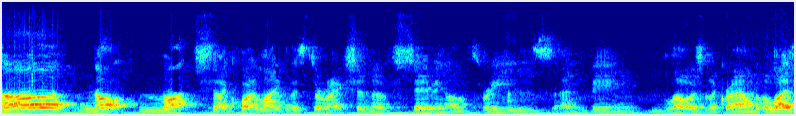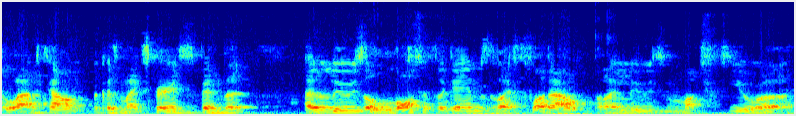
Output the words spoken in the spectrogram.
Uh, not much. I quite like this direction of shaving on threes and being lower to the ground with a lighter land count because my experience has been that I lose a lot of the games that I flood out, but I lose much fewer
